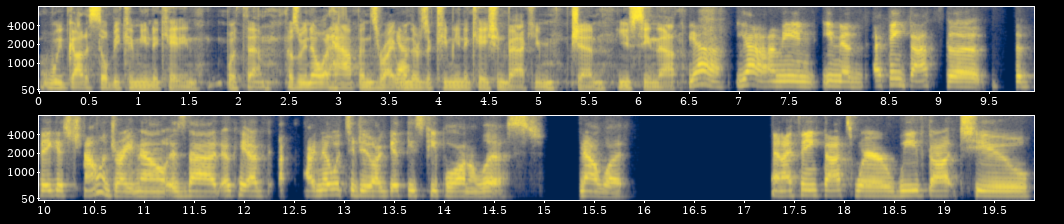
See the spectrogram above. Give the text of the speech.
we've got to still be communicating with them because we know what happens right Yeah. when there's a communication vacuum. Jen, you've seen that. Yeah, yeah. I mean, you know, I think that's the the biggest challenge right now is that okay, I've I know what to do. I get these people on a list. Now what? And I think that's where we've got to,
